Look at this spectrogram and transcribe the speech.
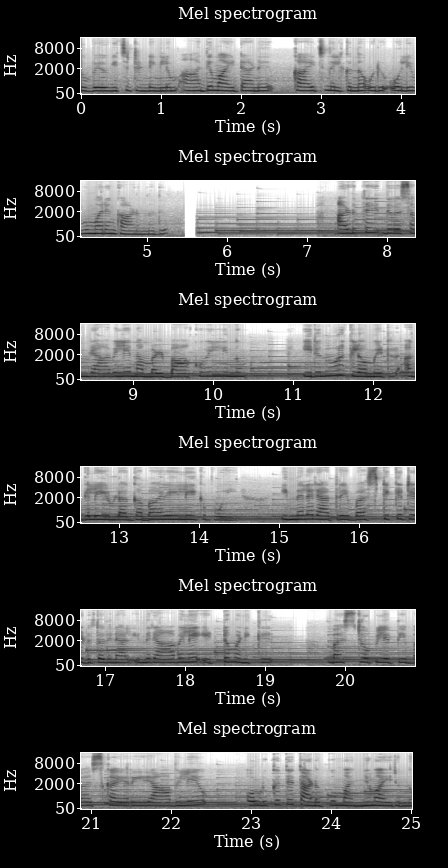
ഉപയോഗിച്ചിട്ടുണ്ടെങ്കിലും ആദ്യമായിട്ടാണ് കായ്ച്ചു നിൽക്കുന്ന ഒരു ഒലിവ് മരം കാണുന്നത്. അടുത്ത ദിവസം രാവിലെ നമ്മൾ ബാക്കുവിൽ നിന്നും ഇരുന്നൂറ് കിലോമീറ്റർ അകലെയുള്ള ഗബാലയിലേക്ക് പോയി. ഇന്നലെ രാത്രി ബസ് ടിക്കറ്റ് എടുത്തതിനാൽ ഇന്ന് രാവിലെ എട്ട് മണിക്ക് ബസ് സ്റ്റോപ്പിലെത്തി ബസ് കയറി രാവിലെ ഒടുക്കത്തെ തണുപ്പും മഞ്ഞുമായിരുന്നു.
